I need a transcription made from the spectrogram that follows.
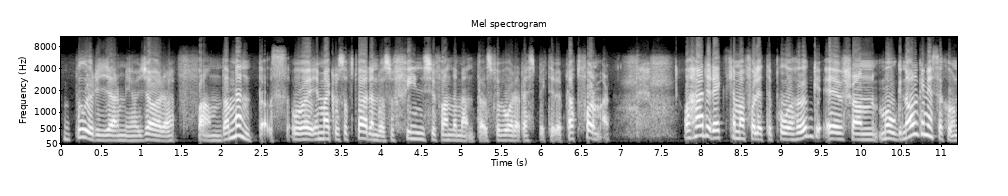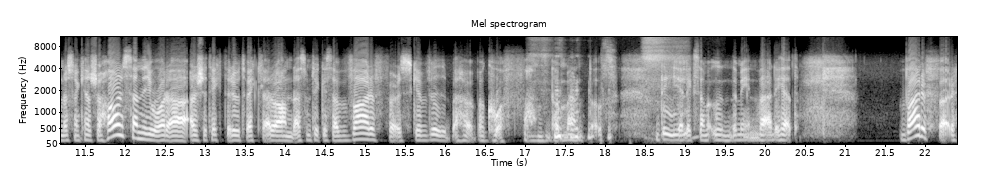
börjar med att göra fundamentals. Och i Microsoft-världen då så finns ju fundamentals för våra respektive plattformar. Och här direkt kan man få lite påhugg eh, från mogna organisationer som kanske har seniora arkitekter, utvecklare och andra som tycker så här, varför ska vi behöva gå fundamentals? Det är liksom under min värdighet. Varför,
